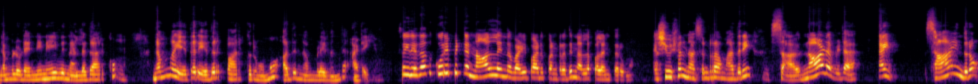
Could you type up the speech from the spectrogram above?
நம்மளோட நினைவு நல்லதா இருக்கும். நம்ம எதிர் எதிர்பார்க்கிறோமோ அது நம்மளை வந்து அடையும். இது ஏதாவது குறிப்பிட்ட நாள்ல இந்த வழிபாடு பண்றது நல்ல பலன் தருமா? அஸ் யூஷுவல் நான் சொல்ற மாதிரி சா- நாளை விட டைம் சாயந்தரம்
